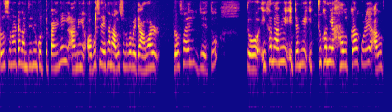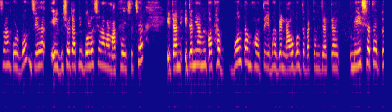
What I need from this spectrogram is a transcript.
আলোচনাটা কন্টিনিউ করতে পারিনি। আমি অবশ্যই এখানে আলোচনা করব, এটা আমার প্রোফাইল যেহেতু। তো এখানে আমি এটা নিয়ে একটুখানি হালকা করে আলোচনা করব যে এই বিষয়টা আপনি বলেছেন, আমার মাথায় এসেছে। এটা এটা নিয়ে আমি কথা বলতাম, হয়তো এভাবে নাও বলতে পারতাম যে একটা মেয়ের সাথে একটা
